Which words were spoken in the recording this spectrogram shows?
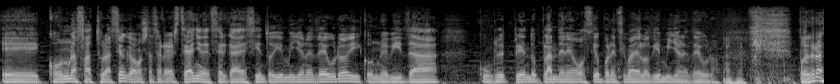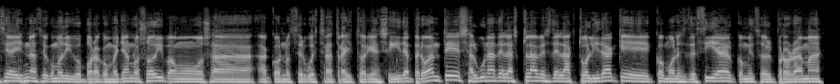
eh, con una facturación que vamos a cerrar este año de cerca de 110 millones de euros y con una EBITDA cumpliendo plan de negocio por encima de los 10 millones de euros. Pues gracias Ignacio, como digo, por acompañarnos hoy. Vamos a, conocer vuestra trayectoria enseguida, pero antes algunas de las claves de la actualidad que, como les decía al comienzo del programa,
